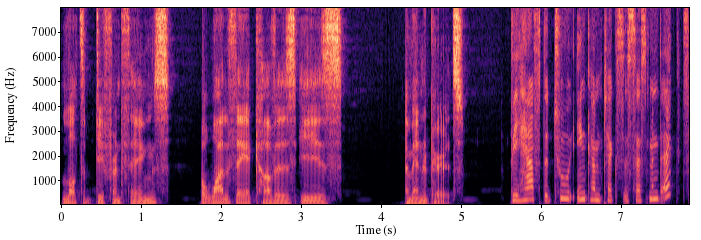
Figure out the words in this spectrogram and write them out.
lots of different things. But one thing it covers is amendment periods. We have the two Income Tax Assessment Acts.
